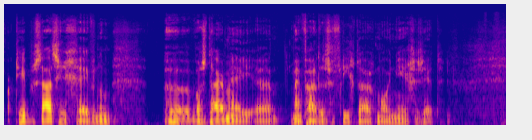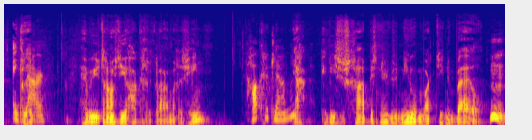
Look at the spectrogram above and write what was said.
acteerprestatie gegeven. Dan eh, was daarmee Mijn Vader een Vliegtuig mooi neergezet. En klaar. Hebben jullie trouwens die hakreclame gezien? Hakreclame? Ja, Elise Schaap is nu de nieuwe Martine Bijl. Hm.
